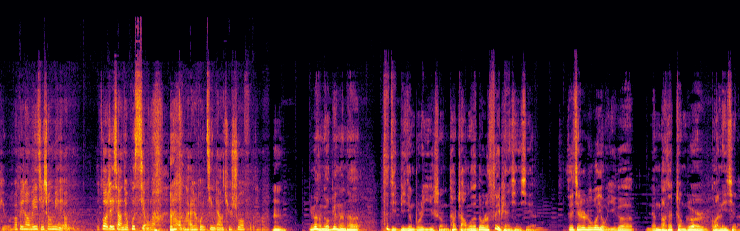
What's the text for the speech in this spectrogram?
比如说非常危及生命，有不做这项就不行了，那我们还是会尽量去说服他。嗯因为很多病人他自己毕竟不是医生，他掌握的都是碎片信息，所以其实如果有一个人把他整个管理起来，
